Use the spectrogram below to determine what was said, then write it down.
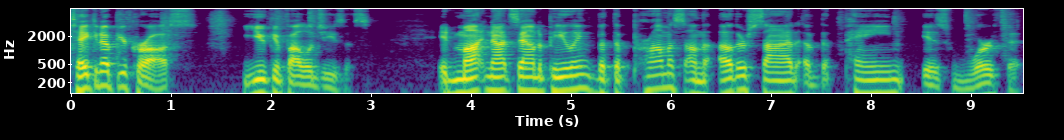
taken up your cross, you can follow Jesus. It might not sound appealing, but the promise on the other side of the pain is worth it.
